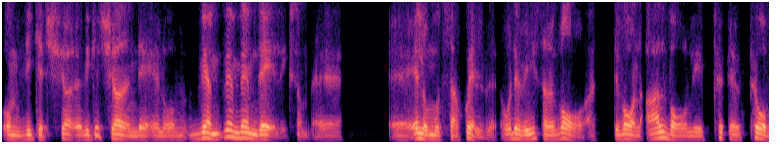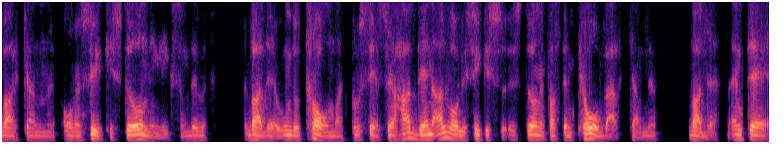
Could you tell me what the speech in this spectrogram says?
om vilket, kö, vilket kön det är eller vem, vem, vem det är liksom. Eller mot sig själv. Och det visade var att det var en allvarlig eh, påverkan av en psykisk störning liksom. Det var det under traumat process. Så jag hade en allvarlig psykisk störning fast en påverkan var det. Inte,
